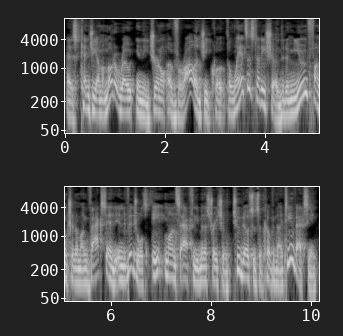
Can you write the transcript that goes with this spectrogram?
as Kenji Yamamoto wrote in the Journal of Virology, quote, the Lancet study showed that immune function among vaccinated individuals eight months after the administration of two doses of COVID-19 vaccine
